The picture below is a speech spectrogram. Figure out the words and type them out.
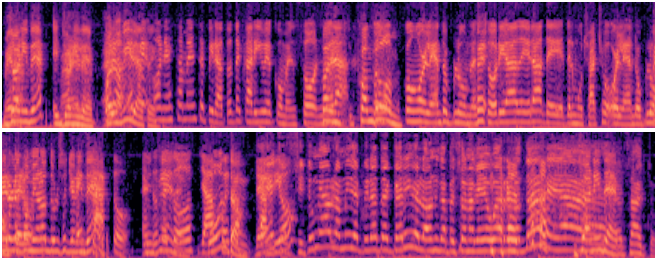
Mira, Johnny Depp es Johnny mira, Depp. Bueno, es Olvídate. que honestamente Piratas de Caribe comenzó no Con- era con Bloom. con Orlando Bloom. La Pe- historia de- era de, del muchacho Orlando Bloom. Pero le comió los dulces Johnny Depp. Exacto. Entonces ¿Entiendes? todos ya fue De cambió. hecho, si tú me hablas a mí de Pirata del Caribe, la única persona que yo voy a recordar es a... Johnny Depp. Exacto.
